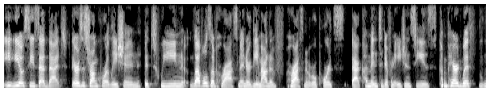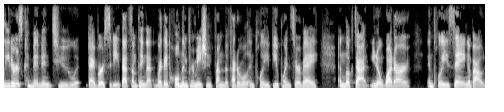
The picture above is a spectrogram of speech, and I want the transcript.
EEOC said that there is a strong correlation between levels of harassment or the amount of harassment reports that come into different agencies compared with leaders' commitment to diversity. That's something that where they pulled information from the federal employee viewpoint survey and looked at, you know, what are employees saying about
